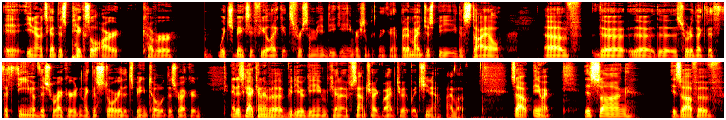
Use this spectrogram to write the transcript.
it you know it's got this pixel art cover, which makes it feel like it's for some indie game or something like that. But it might just be the style of the the the sort of like the the theme of this record and like the story that's being told with this record. And it's got kind of a video game kind of soundtrack vibe to it, which you know I love. So anyway, this song is off of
